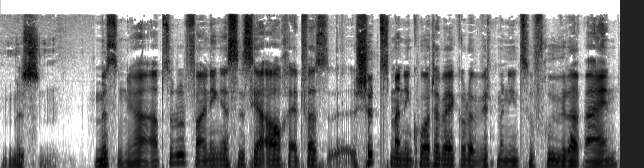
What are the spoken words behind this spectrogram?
müssen. müssen, ja, absolut. Vor allen Dingen, es ist ja auch etwas, äh, schützt man den Quarterback oder wirft man ihn zu früh wieder rein?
